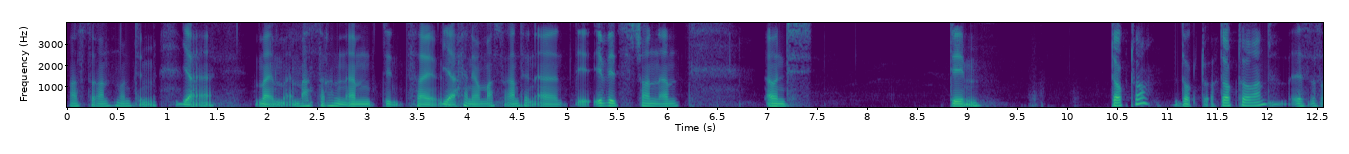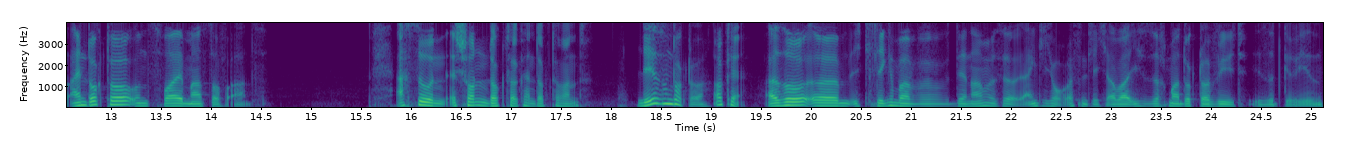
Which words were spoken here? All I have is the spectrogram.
Masteranden und dem Ja. äh, Masterin, ähm, den zwei, Ja. kann ja auch Masterantin, äh, ihr wisst schon, ähm, und dem Doktor, Doktor. Doktorand. Es ist ein Doktor und zwei Master of Arts. Ach so, schon ein Doktor, kein Doktorand. Nee, ist ein Doktor. Okay. Also, ähm, ich denke mal, der Name ist ja eigentlich auch öffentlich, aber ich sag mal, Dr. Wild ist es gewesen.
